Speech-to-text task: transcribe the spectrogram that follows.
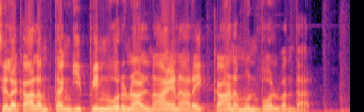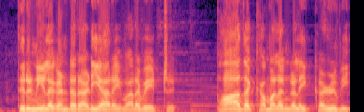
சில காலம் தங்கி பின் ஒரு நாள் நாயனாரை காண முன்போல் வந்தார். திருநீலகண்டர் அடியாரை வரவேற்று பாத கமலங்களை கழுவி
